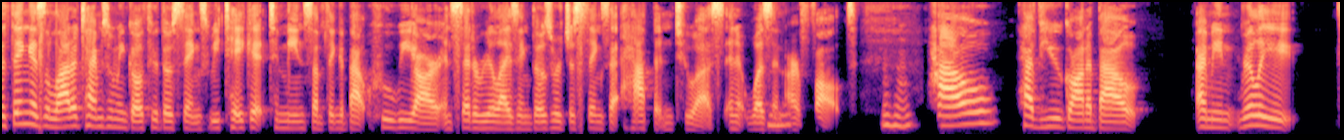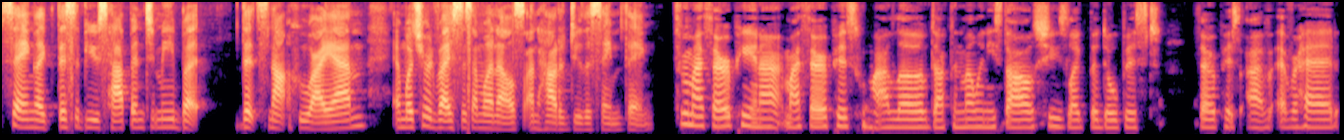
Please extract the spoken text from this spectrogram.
the thing is, a lot of times when we go through those things, we take it to mean something about who we are instead of realizing those were just things that happened to us and it wasn't mm-hmm. our fault. Mm-hmm. How have you gone about, I mean, really saying like this abuse happened to me, but that's not who I am? And what's your advice to someone else on how to do the same thing? Through my therapy and I, my therapist, whom I love, Dr. Melanie Stiles, she's like the dopest therapist I've ever had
